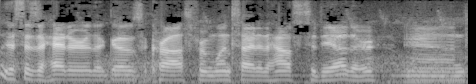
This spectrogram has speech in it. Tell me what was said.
This is a header that goes across from one side of the house to the other and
